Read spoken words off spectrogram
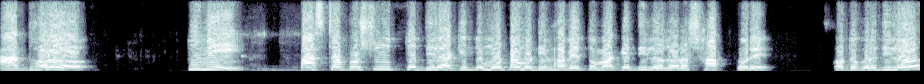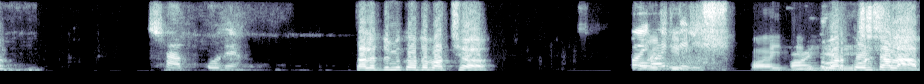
আর ধরো তুমি পাঁচটা প্রশ্নের উত্তর দিলা কিন্তু মোটামুটি ভাবে তোমাকে দিল ধরো সাত করে। কত করে দিল? সাত করে। তাহলে তুমি কত পাচ্ছ? তোমার কোনটা লাভ?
